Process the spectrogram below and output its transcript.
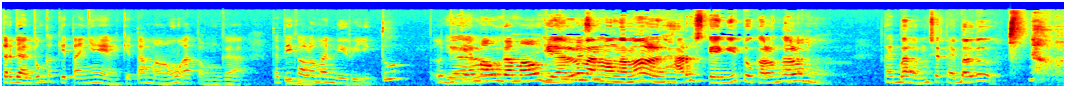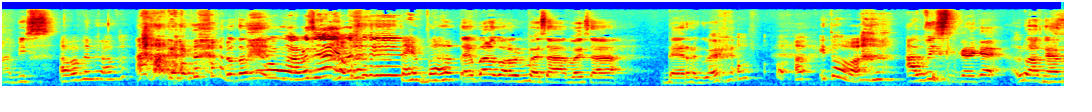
tergantung ke kitanya ya kita mau atau enggak tapi kalau mandiri itu lebih kayak mau nggak mau gitu ya lu nggak nggak mau nggak mau harus kayak gitu. Kalau nggak lu tebal maksudnya tebal tuh habis. Apa bener apa? Gak tau gue ngomong apa sih? Tebal. Tebal kalau bahasa bahasa daerah gue. Oh, oh, ah, itu apa? Habis kayak kayak lu akan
